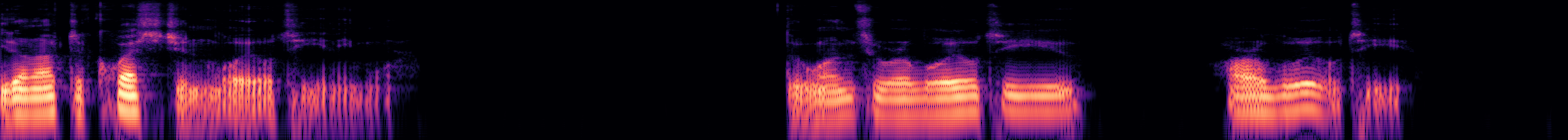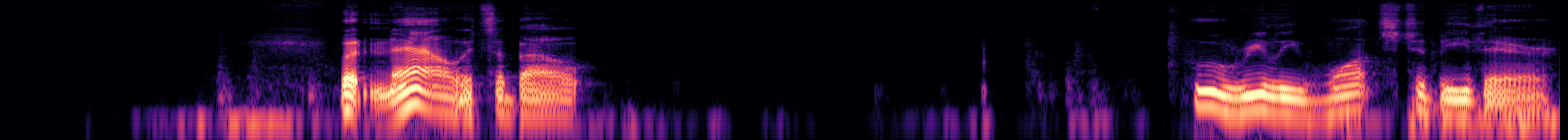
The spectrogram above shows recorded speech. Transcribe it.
You don't have to question loyalty anymore. The ones who are loyal to you are loyal to you. But now it's about who really wants to be there,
